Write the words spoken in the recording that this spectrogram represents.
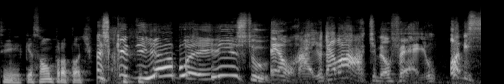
Sim, que é só um protótipo. Mas que diabo é isto? É o raio da morte, meu velho. Observe.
